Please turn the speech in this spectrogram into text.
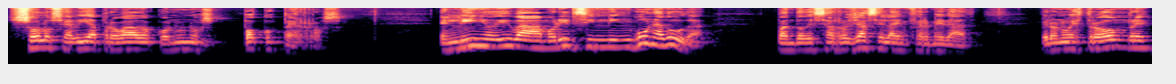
solo se había probado con unos pocos perros. El niño iba a morir sin ninguna duda cuando desarrollase la enfermedad, pero nuestro hombre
